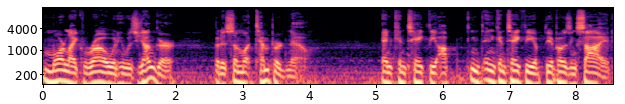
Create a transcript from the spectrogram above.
more like Ro when he was younger, but is somewhat tempered now, and can take the op- and can take the the opposing side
